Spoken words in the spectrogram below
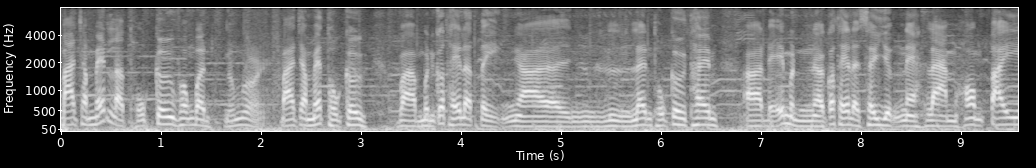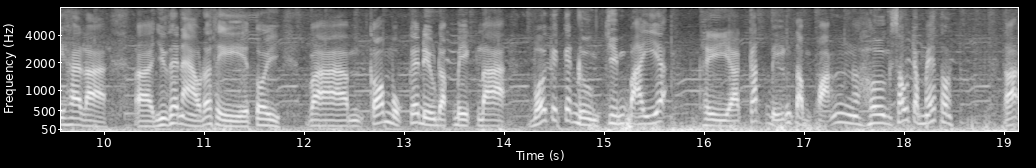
300 m là thổ cư Phong Bình? Đúng rồi. 300 m thổ cư. Và mình có thể là tiện à, lên thổ cư thêm à, để mình à, có thể là xây dựng nè làm homestay hay là à, như thế nào đó thì tùy. Và có một cái điều đặc biệt là với cái cái đường chim bay á thì à, cách biển tầm khoảng hơn 600 m thôi đó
